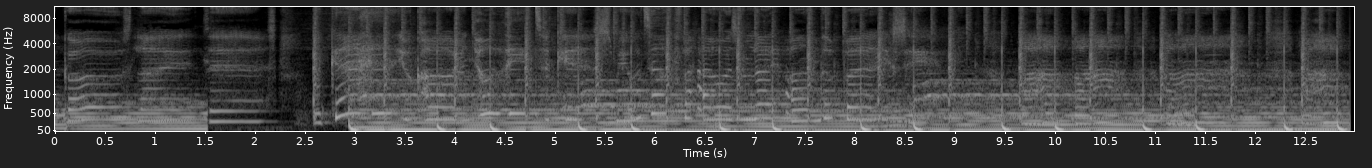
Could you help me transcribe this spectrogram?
it goes like this. Look okay. at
